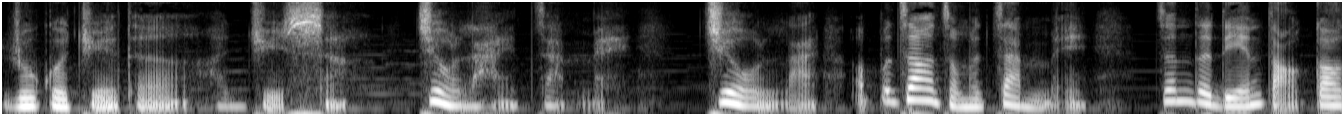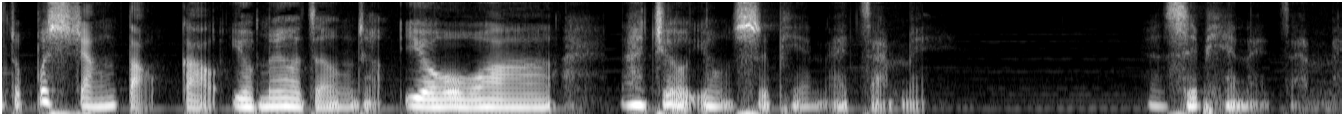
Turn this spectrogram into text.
如果觉得很沮丧，就来赞美，就来啊！不知道怎么赞美，真的连祷告都不想祷告，有没有这种？有啊，那就用诗篇来赞美，用诗篇来赞美。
